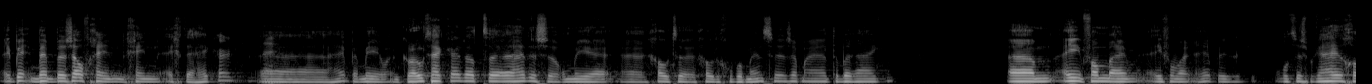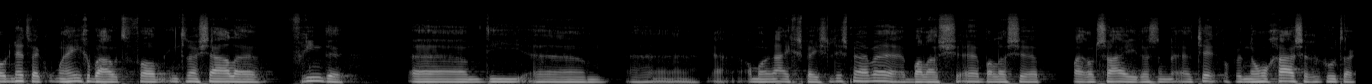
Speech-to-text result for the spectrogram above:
ik ben, ik ben, zelf geen, geen echte hacker. Nee. Uh, ik ben meer een growth hacker, dat, uh, dus om meer grote, grote groepen mensen zeg maar, te bereiken. Um, een van mijn, een van mijn ondertussen heb ik een heel groot netwerk om me heen gebouwd van internationale vrienden um, die uh, ja, allemaal een eigen specialisme hebben. Balas, uh, Balas uh, dat is een, of een Hongaarse recruiter.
